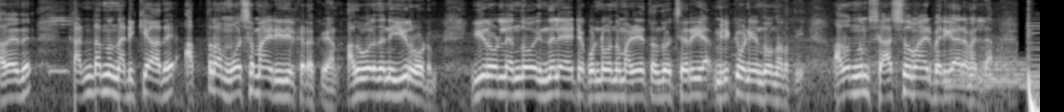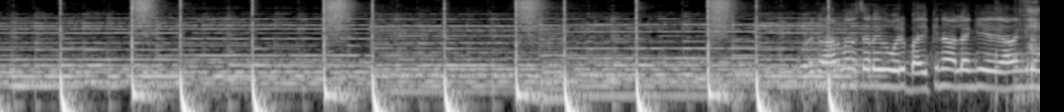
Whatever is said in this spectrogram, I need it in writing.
അതായത് കണ്ടെന്ന് നടിക്കാതെ അത്ര മോശമായ രീതിയിൽ കിടക്കുകയാണ്. അതുപോലെ തന്നെ ഈ റോഡും. ഈ റോഡിൽ എന്തോ ഇന്നലെയായിട്ട് കൊണ്ടുവന്ന മഴയത്ത് എന്തോ ചെറിയ മിനുക്ക് പണി എന്തോ നടത്തി. അതൊന്നും ശാശ്വതമായൊരു പരിഹാരമല്ല. കാരണവശാൽ ഇത് ഒരു ബൈക്കിനോ അല്ലെങ്കിൽ ഏതെങ്കിലും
